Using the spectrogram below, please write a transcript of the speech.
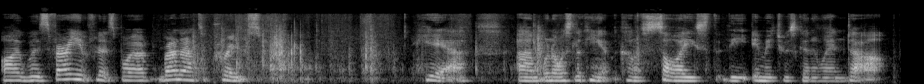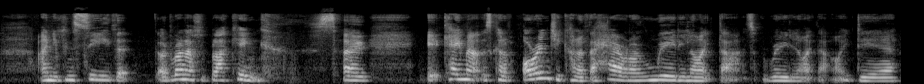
I was very influenced by, I ran out of print here um, when I was looking at the kind of size that the image was going to end up. And you can see that I'd run out of black ink, so it came out this kind of orangey colour of the hair, and I really liked that. I really like that idea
